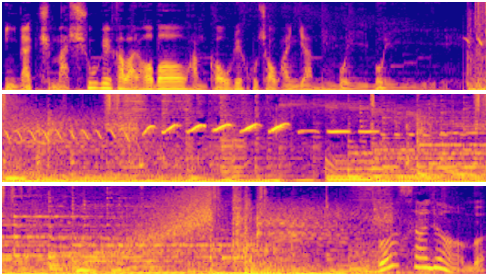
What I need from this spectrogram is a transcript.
اینک مشروع خبرها با همکار خوشاهنگم بوی بوی. با سلام.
